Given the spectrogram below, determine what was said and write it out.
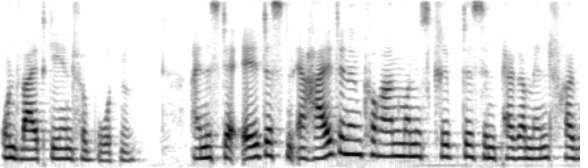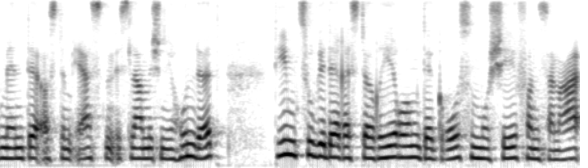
und weitgehend verboten. Eines der ältesten erhaltenen Koranmanuskripte sind Pergamentfragmente aus dem ersten islamischen Jahrhundert, die im Zuge der Restaurierung der großen Moschee von Sana'a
